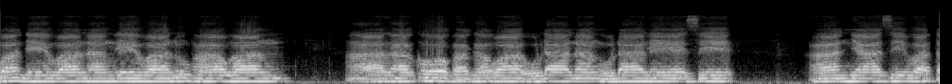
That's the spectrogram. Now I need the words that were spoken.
วะเดวานังเดวานุภาวัง อาลาโคภะคะวาอุดานังอุดาเนสิอัญญาสิวัต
